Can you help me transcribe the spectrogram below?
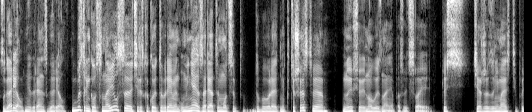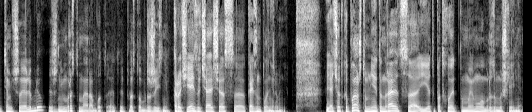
Сгорел, нет, реально сгорел. Быстренько восстановился, через какое-то время у меня заряд эмоций добавляет мне путешествия, ну и все, и новые знания, по сути, своей. То есть я же занимаюсь типа тем, что я люблю. Это же не просто моя работа, это просто образ жизни. Короче, я изучаю сейчас э, кайзен-планирование. Я четко понял, что мне это нравится, и это подходит по моему образу мышления.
